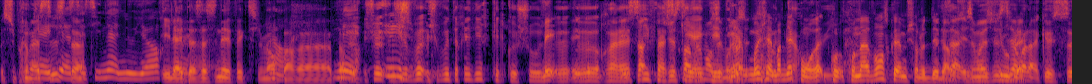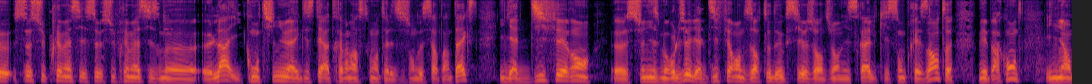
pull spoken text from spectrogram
Il a suprémacistes. été assassiné à New York. Il a été assassiné effectivement Alors, par. euh, par- mais- Je, je veux- je voudrais dire quelque chose Mais- euh, euh, ça, relatif à ce qui a été dit. Moi, j'aimerais bien qu'on 48. qu'on- qu'on avance quand même sur notre débat. Ça, aussi, s'il juste dire voilà, que ce, ce suprémaci- ce suprémacisme-là, il continue à exister à travers l'instrumentalisation de certains textes. Il y a différents euh, sionismes religieux, il y a différentes orthodoxies aujourd'hui en Israël qui sont présentes, mais par contre, il n'y a-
